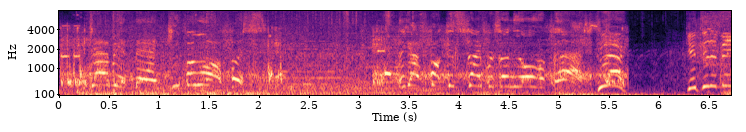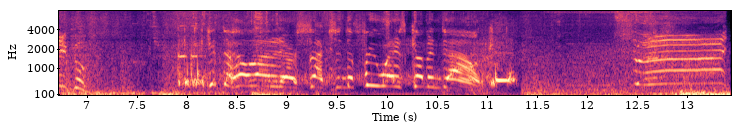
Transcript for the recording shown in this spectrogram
Damn it, man! Keep them off us! They got fucking snipers on the overpass! Clear! Get to the vehicle! Get the hell out of there, section! The freeway is coming down! Shit!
